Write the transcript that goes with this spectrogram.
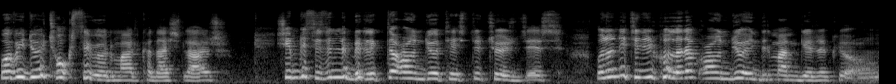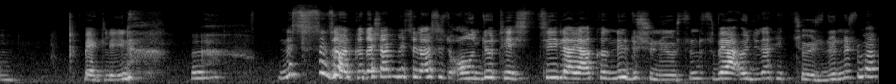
Bu videoyu çok seviyorum arkadaşlar. Şimdi sizinle birlikte audio testi çözeceğiz. Bunun için ilk olarak audio indirmem gerekiyor. Bekleyin. Nasılsınız arkadaşlar? Mesela siz audio testiyle alakalı ne düşünüyorsunuz? Veya önceden hiç çözdünüz mü?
